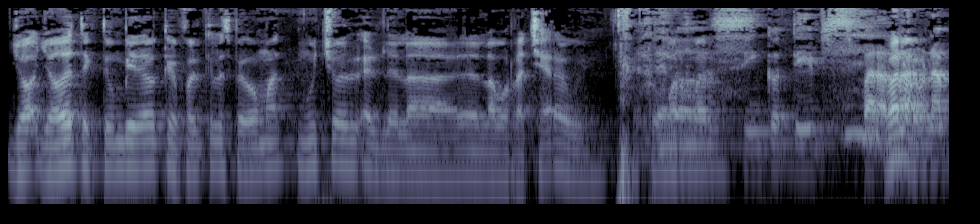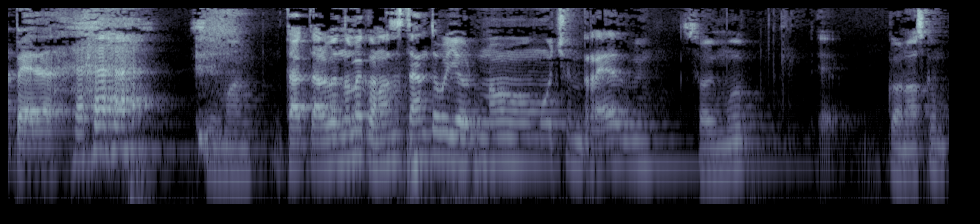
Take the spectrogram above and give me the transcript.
yo, yo detecté un video que fue el que les pegó ma- mucho, el, el de, la, de la borrachera, güey. De Cómo armar- los cinco tips para Bueno. armar una peda. Simón. Ta- Tal, vez no me conoces tanto, güey. Yo no mucho en redes, güey. Soy muy. Conozco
